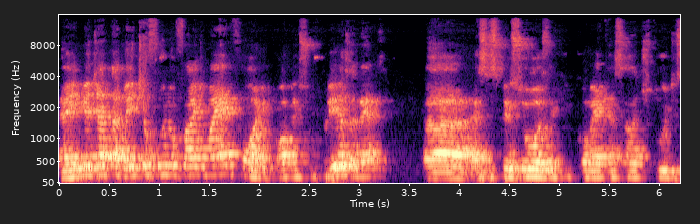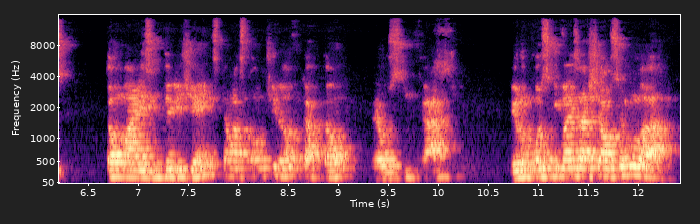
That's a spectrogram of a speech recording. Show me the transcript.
né, imediatamente eu fui no Find My iPhone, é surpresa, né? Uh, essas pessoas que cometem essas atitudes estão mais inteligentes, então elas estão tirando o cartão, né, o SIM card, eu não consegui mais achar o celular.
